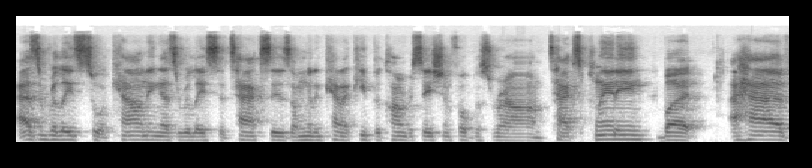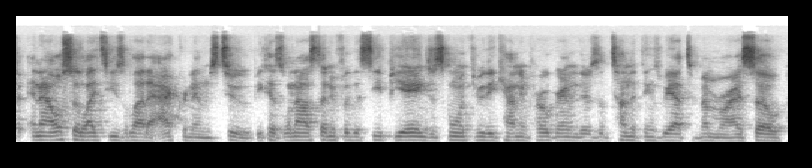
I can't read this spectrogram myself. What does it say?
as it relates to accounting, as it relates to taxes, I'm going to kind of keep the conversation focused around tax planning, but I have, and I also like to use a lot of acronyms too, because when I was studying for the CPA and just going through the accounting program, there's a ton of things we had to memorize. So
